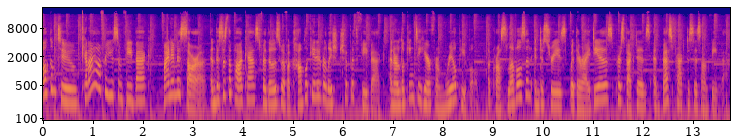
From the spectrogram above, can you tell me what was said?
Welcome to Can I Offer You Some Feedback? My name is Sarah, and this is the podcast for those who have a complicated relationship with feedback and are looking to hear from real people across levels and industries with their ideas, perspectives, and best practices on feedback.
